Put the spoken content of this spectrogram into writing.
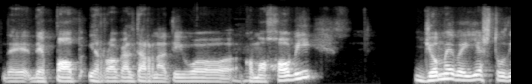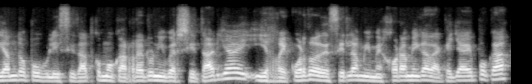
de, de pop y rock alternativo como hobby yo me veía estudiando publicidad como carrera universitaria y recuerdo decirle a mi mejor amiga de aquella época,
